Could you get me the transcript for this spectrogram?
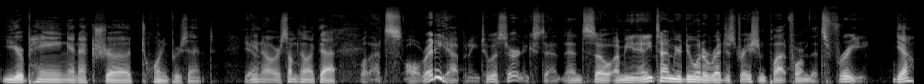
you're paying an extra 20%, Yeah. you know, or something like that. Well, that's already happening to a certain extent. And so, I mean, anytime you're doing a registration platform that's free, Yeah.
